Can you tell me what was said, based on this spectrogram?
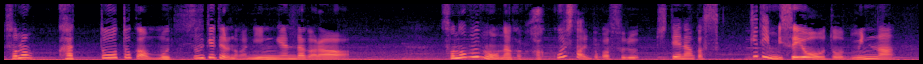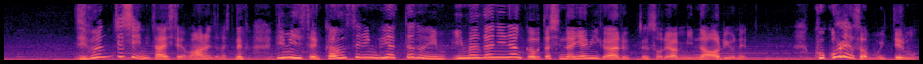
その葛藤とかを持ち続けてるのが人間だからその部分をなんか隠したりとかするしてなんかすっきり見せようとみんな自分自身に対してもあるんじゃないですか。なんか、エミリーさんカウンセリングやったのに、未だになんか私悩みがあるって、それはみんなあるよね。心屋さんも言ってるもん。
